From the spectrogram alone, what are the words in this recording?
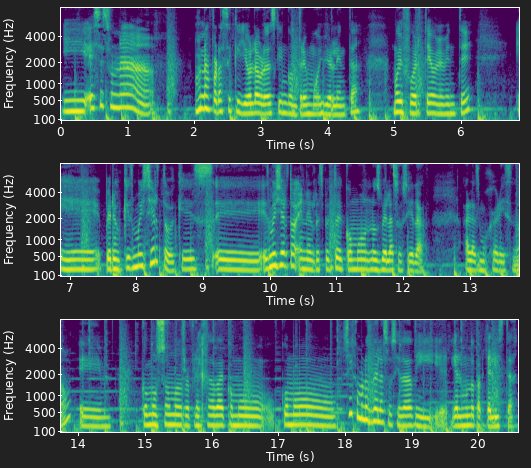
Y esa es una, una frase que yo la verdad es que encontré muy violenta, muy fuerte obviamente. Eh, pero que es muy cierto, que es, eh, es muy cierto en el respecto de cómo nos ve la sociedad a las mujeres, ¿no? Eh, cómo somos reflejada, cómo, cómo, sí, cómo nos ve la sociedad y, al mundo capitalista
